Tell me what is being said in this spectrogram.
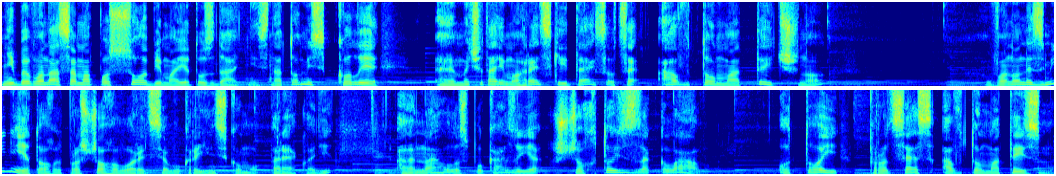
Ніби вона сама по собі має ту здатність. Натомість, коли е, ми читаємо грецький текст, це автоматично воно не змінює того, про що говориться в українському перекладі, але наголос показує, що хтось заклав отой процес автоматизму.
